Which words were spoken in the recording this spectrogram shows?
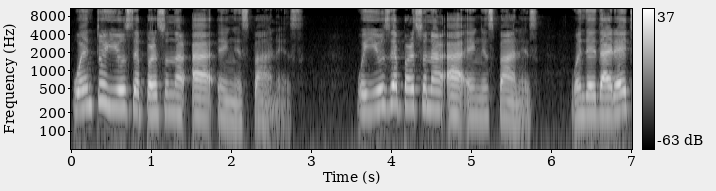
When to use the personal a in Spanish? We use the personal a in Spanish when the direct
